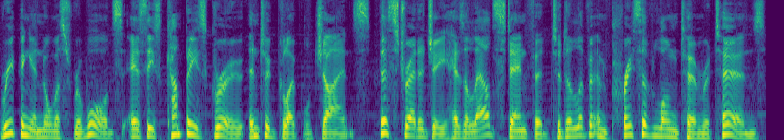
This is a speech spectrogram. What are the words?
reaping enormous rewards as these companies grew into global giants. This strategy has allowed Stanford to deliver impressive long term returns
